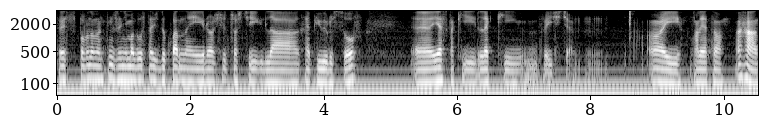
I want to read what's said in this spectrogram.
to jest spowodowane tym, że nie mogę ustalić dokładnej rozdzielczości dla Happy Wheelsów. E, Jest taki lekki wyjście. Oj, ale ja to... Aha,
